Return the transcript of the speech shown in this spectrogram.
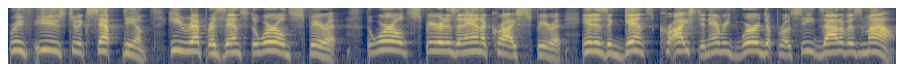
refused to accept him. He represents the world spirit. The world spirit is an antichrist spirit, it is against Christ in every word that proceeds out of his mouth.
